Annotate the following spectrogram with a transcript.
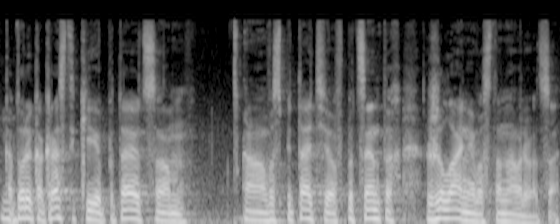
mm. которые как раз-таки пытаются воспитать в пациентах желание восстанавливаться.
